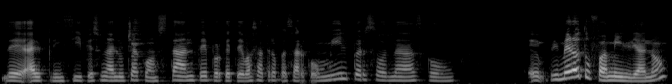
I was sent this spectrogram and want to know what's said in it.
de al principio, es una lucha constante porque te vas a tropezar con mil personas, con eh, primero tu familia, ¿no?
